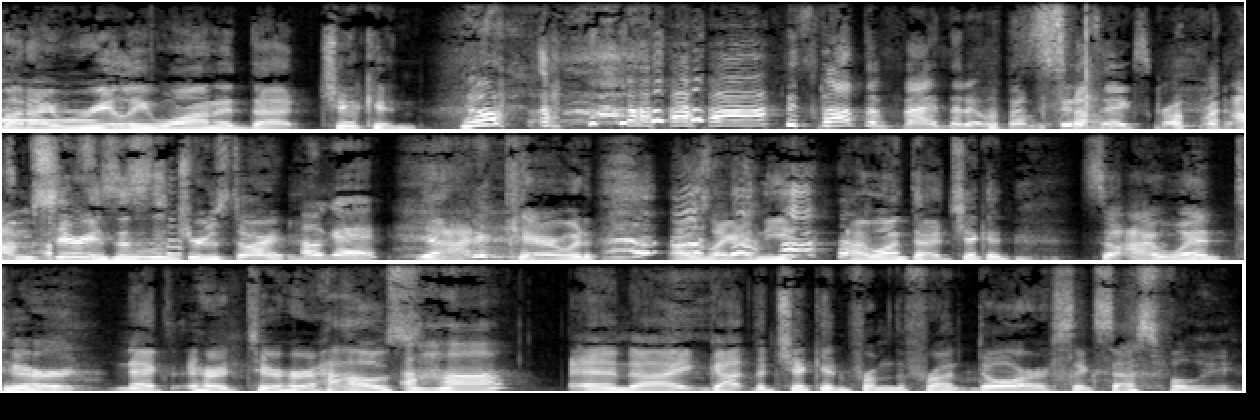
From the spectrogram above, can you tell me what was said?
But I really wanted that chicken. it's not the fact that it went to his ex girlfriend. I'm serious. This is a true story. Okay. Yeah, I didn't care what I was like. I need. I want that chicken. So I went to her next her to her house, Uh huh. and I got the chicken from the front door successfully.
